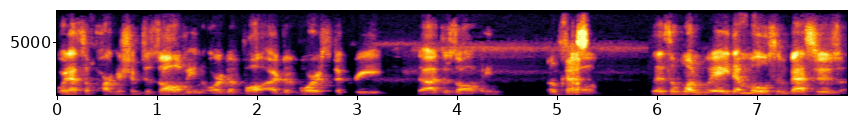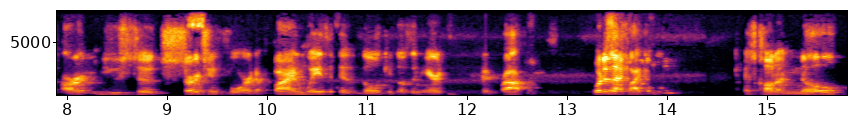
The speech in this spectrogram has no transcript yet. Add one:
or that's a partnership dissolving, or a, divol- a divorce decree uh, dissolving. Okay. So there's a one way that most investors aren't used to searching for to find ways to locate those inherited properties. what is that's that? like- called? It's called a no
